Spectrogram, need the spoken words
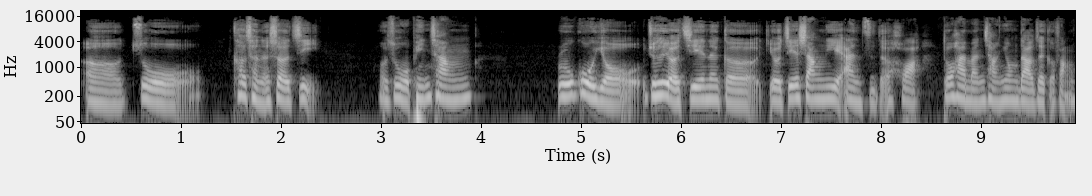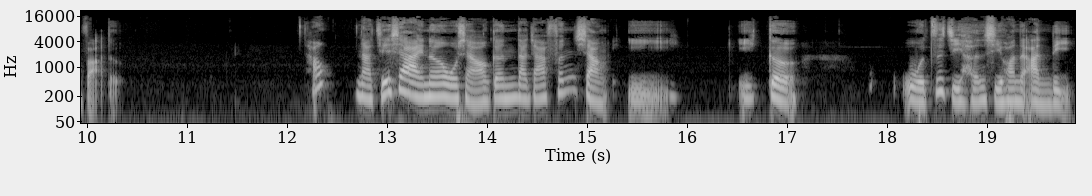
呃做课程的设计。我说我平常如果有就是有接那个有接商业案子的话，都还蛮常用到这个方法的。好，那接下来呢，我想要跟大家分享一一个我自己很喜欢的案例。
